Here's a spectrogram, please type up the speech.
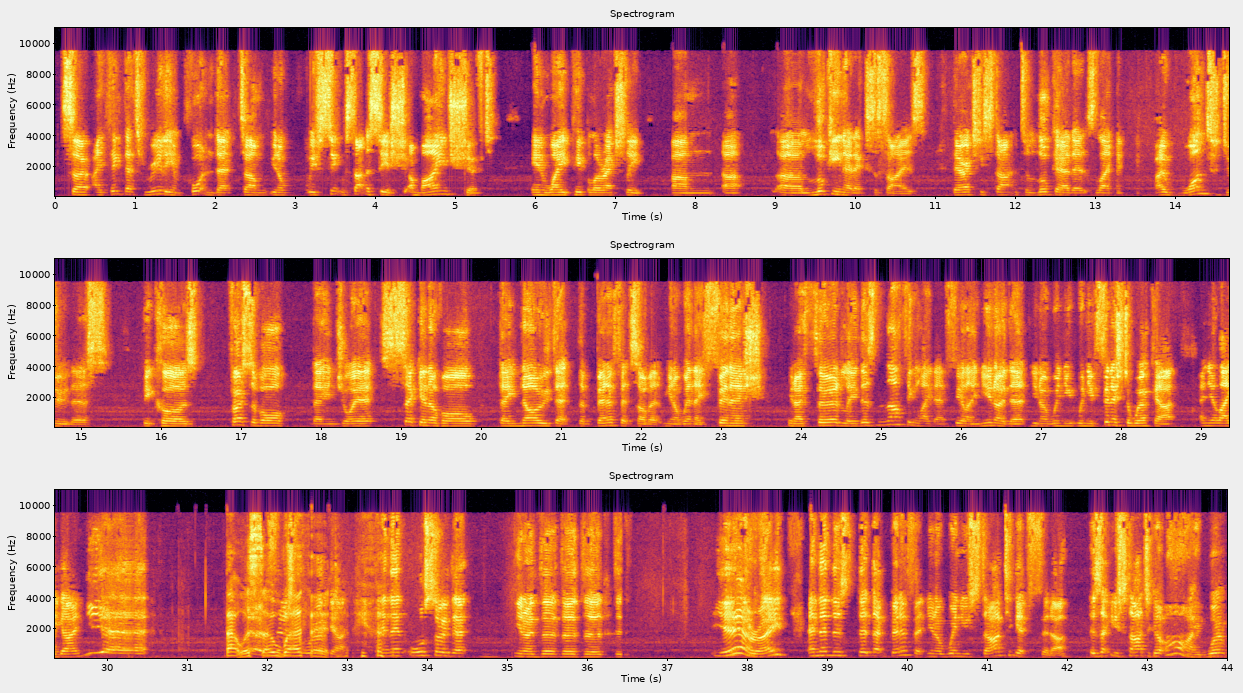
So i think that's really important that um, you know we've seen we're starting to see a, sh- a mind shift in way people are actually um, uh, uh, looking at exercise. They're actually starting to look at it as like i want to do this because first of all they enjoy it. Second of all, they know that the benefits of it, you know, when they finish, you know, thirdly, there's nothing like that feeling. You know that, you know, when you when you finish the workout and you're like going, Yeah. That was so worth it. and then also that, you know, the the the, the yeah, right. And then there's that, that benefit, you know, when you start to get fitter, is that you start to go, oh, I work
